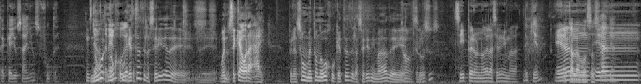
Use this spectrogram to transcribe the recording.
de aquellos años, puta. Ya ¿No, no hubo juguetes. de la serie de, de- Bueno, sé que ahora hay. Pero en ese momento no hubo juguetes de la serie animada de No, de sí. pero no de la serie animada. ¿De quién? Eran, calabozos. eran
